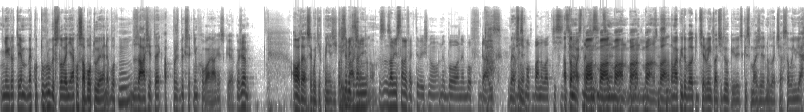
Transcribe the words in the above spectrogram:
někdo těm jako tu hru vysloveně jako sabotuje, nebo hmm. zážitek a proč bych se k ním choval nějak hezky. Jakože ale to je asi o těch penězích, prostě by zamě, to, no. zaměstnali v Activisionu nebo, nebo v DICE, no, abys mohl banovat tisíce a tam a ban, ban, ban, ban, ban, ban, tam jako to velký červený tlačítko, který vždycky smaže jedno za čas a oni udělá,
